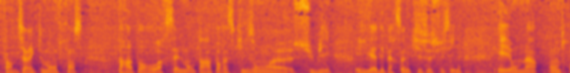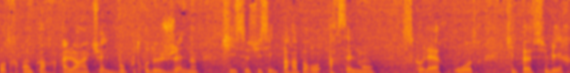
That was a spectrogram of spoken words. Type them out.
enfin directement en France, par rapport au harcèlement, par rapport à ce qu'ils ont euh, subi. Il y a des personnes qui se suicident. Et on a, entre autres, encore à l'heure actuelle, beaucoup trop de jeunes qui se suicident par rapport au harcèlement scolaire ou autre qu'ils peuvent subir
